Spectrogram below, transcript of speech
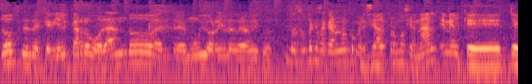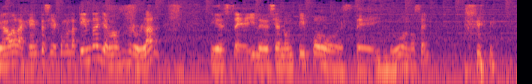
Dogs desde que vi el carro volando entre muy horribles gráficos. Resulta que sacaron un comercial promocional en el que llegaba la gente así como una tienda, llevaba su celular y este y le decían a un tipo este hindú o no sé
